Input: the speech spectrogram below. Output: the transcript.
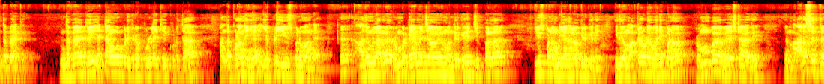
இந்த பேக்கு இந்த பேக்கு எட்டாம் வகுப்பு படிக்கிற பிள்ளைக்கு கொடுத்தா அந்த குழந்தைங்க எப்படி யூஸ் பண்ணுவாங்க? அதுவும் இல்லாமல் ரொம்ப டேமேஜாகவும் வந்திருக்குது. ஜிப்பெல்லாம் யூஸ் பண்ண முடியாத அளவுக்கு இருக்குது. இது மக்களோட வரி பணம் ரொம்ப வேஸ்ட் ஆகுது. அரசு த-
